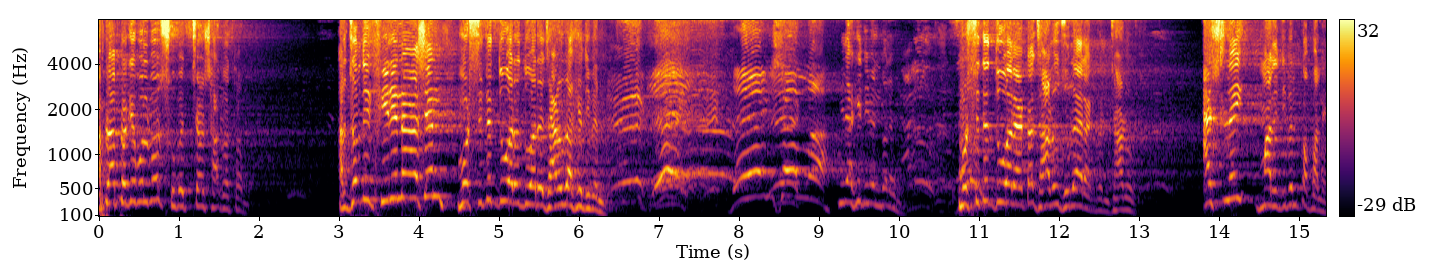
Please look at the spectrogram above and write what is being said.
আমরা আপনাকে বলব, শুভেচ্ছা, স্বাগতম। আর যদি ফিরে না আসেন, মসজিদের দুয়ারে দুয়ারে ঝাড়ু রাখে দিবেন। কি রাখে দিবেন বলেন? মসজিদের দুয়ারে একটা ঝাড়ু ঝুলায় রাখবেন, ঝাড়ু। আসলেই মারি দিবেন কপালে।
